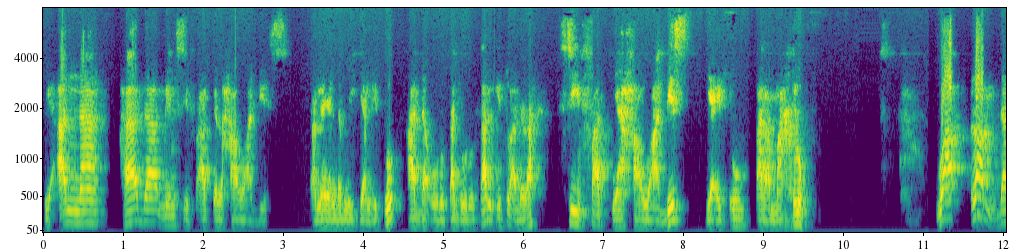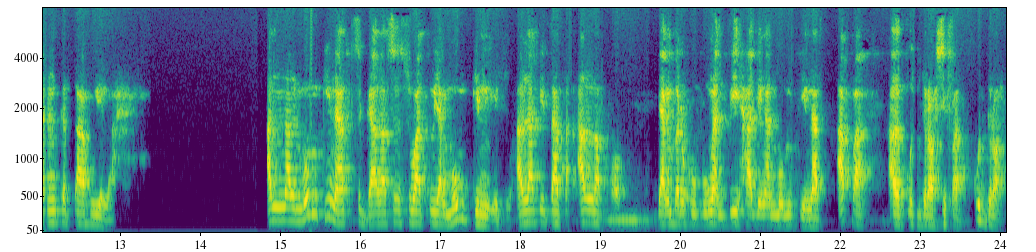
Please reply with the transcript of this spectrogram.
Di anna hada min sifatil hawadis. Karena yang demikian itu ada urutan-urutan itu adalah sifatnya hawadis yaitu para makhluk. Wa'lam dan ketahuilah annal mumkinat segala sesuatu yang mungkin itu Allah kita ta'ala yang berhubungan biha dengan mumkinat apa al kudroh sifat kudroh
